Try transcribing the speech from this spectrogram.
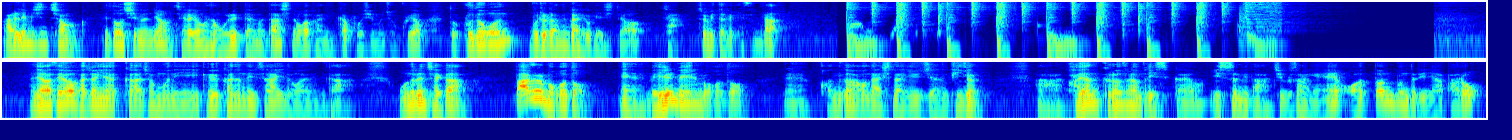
알림 신청 해놓으시면요. 제가 영상 올릴 때마다 신호가 가니까 보시면 좋고요. 또 구독은 무료라는 거 알고 계시죠? 자, 좀 이따 뵙겠습니다. 안녕하세요. 가정의학과 전문의 교육하는 의사 이동환입니다. 오늘은 제가 빵을 먹어도 예, 매일매일 먹어도 예, 건강하고 날씬하게 유지하는 비결 아, 과연 그런 사람들이 있을까요? 있습니다. 지구상에 어떤 분들이냐 바로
